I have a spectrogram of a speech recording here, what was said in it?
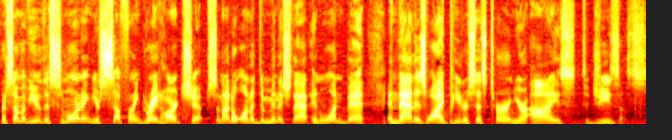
For some of you this morning, you're suffering great hardships, and I don't want to diminish that in one bit. And that is why Peter says, Turn your eyes to Jesus,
